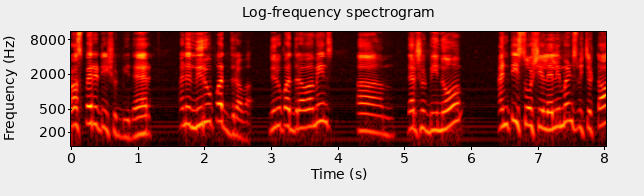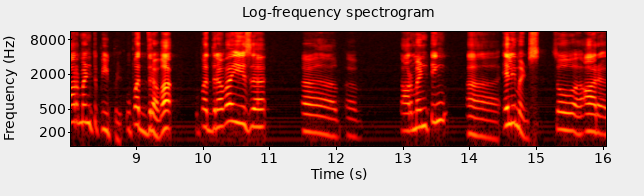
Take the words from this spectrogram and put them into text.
prosperity should be there and a nirupadrava nirupadrava means um, there should be no antisocial elements which torment people. Upadrava. Upadrava is uh, uh, uh, tormenting elements. So, uh, or uh,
